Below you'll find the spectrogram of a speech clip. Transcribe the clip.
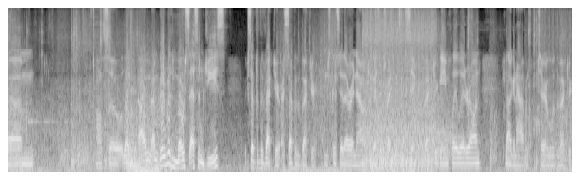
Um, also, like, I'm, I'm good with most SMGs, except with the Vector. I suck with the Vector. I'm just gonna say that right now. If you guys are expecting some sick Vector gameplay later on, it's not gonna happen. I'm terrible with the Vector.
